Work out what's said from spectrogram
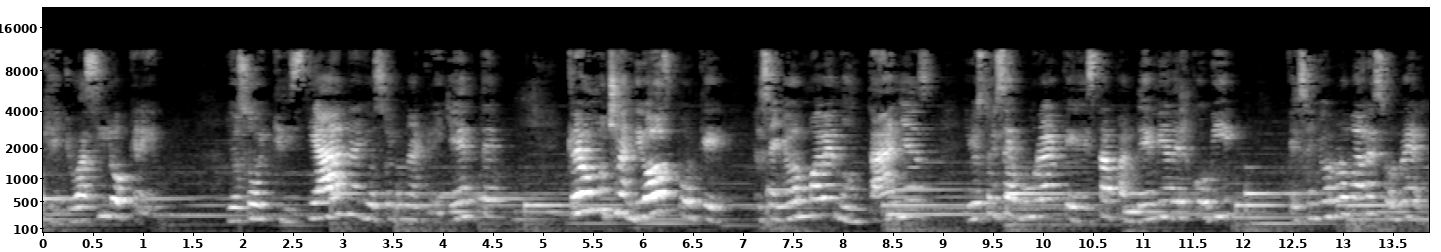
que yo así lo creo. Yo soy cristiana, yo soy una creyente. Creo mucho en Dios porque el Señor mueve montañas. Yo estoy segura que esta pandemia del COVID, el Señor lo va a resolver.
